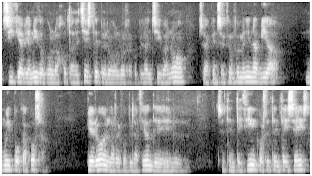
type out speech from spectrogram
sí que habían ido con la J de Cheste, pero los recopilados en Chiva no, o sea que en sección femenina había muy poca cosa pero en la recopilación del 75-76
